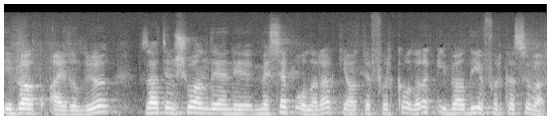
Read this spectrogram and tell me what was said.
İbad ayrılıyor. Zaten şu anda yani mezhep olarak ya da fırka olarak İbadiye fırkası var.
